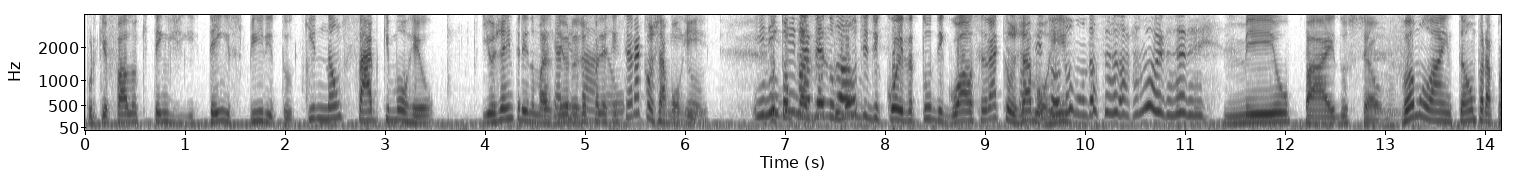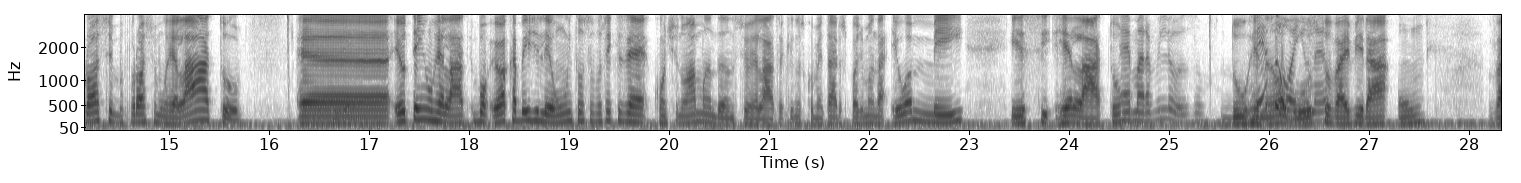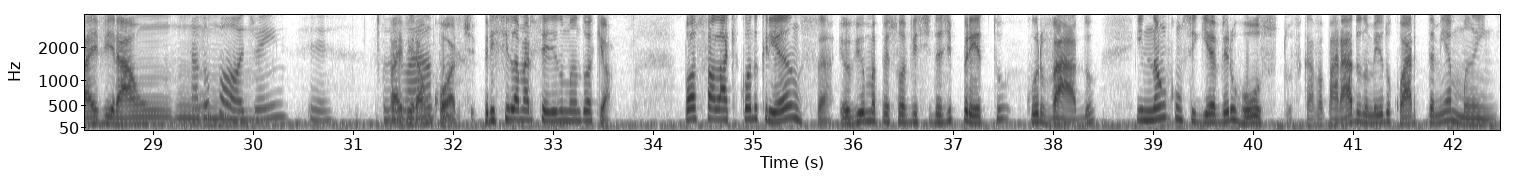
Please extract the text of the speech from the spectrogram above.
Porque falam que tem, tem espírito que não sabe que morreu. E eu já entrei numas Tem neuras e falei assim: será que eu já morri? E Eu tô fazendo um monte de coisa tudo igual. Será que eu já morri? todo mundo ao seu redor tá morto, né? Meu pai do céu. Vamos lá então para o próximo, próximo relato. É, eu tenho um relato. Bom, eu acabei de ler um, então se você quiser continuar mandando seu relato aqui nos comentários, pode mandar. Eu amei esse relato É maravilhoso. do Renan medonho, Augusto. né? Vai virar um. Vai virar um. um Tá no pódio, hein? É. Vai virar um relato. corte. Priscila Marcelino mandou aqui, ó. Posso falar que quando criança, eu vi uma pessoa vestida de preto, curvado, e não conseguia ver o rosto. Ficava parado no meio do quarto da minha mãe.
